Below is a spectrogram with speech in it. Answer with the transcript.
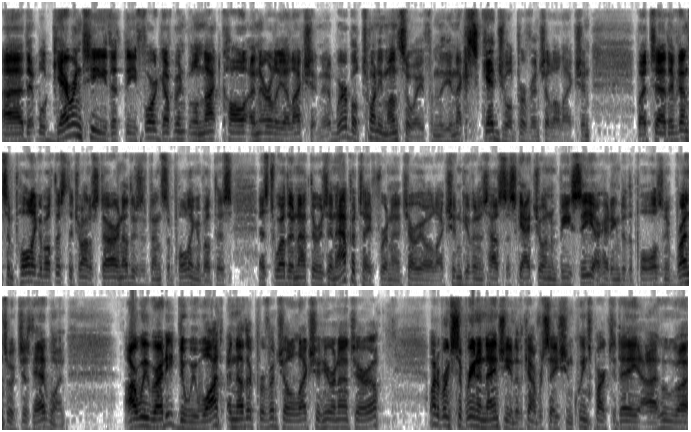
uh, that will guarantee that the Ford government will not call an early election. Uh, we're about 20 months away from the next scheduled provincial election. But uh, they've done some polling about this. The Toronto Star and others have done some polling about this as to whether or not there is an appetite for an Ontario election, given as how Saskatchewan and BC are heading to the polls. New Brunswick just had one. Are we ready? Do we want another provincial election here in Ontario? I want to bring Sabrina Nanji into the conversation, Queen's Park today, uh, who uh,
